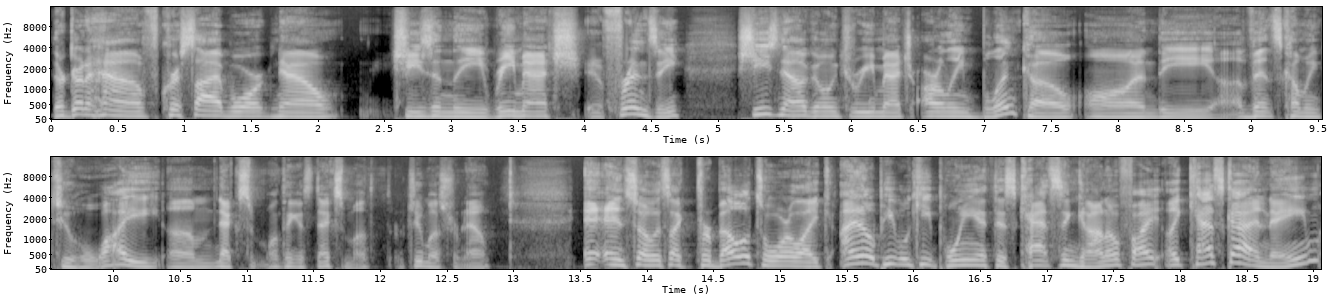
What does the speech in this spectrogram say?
they're going to have Cris Cyborg now. She's in the rematch frenzy. She's now going to rematch Arlene Blencowe on the uh, events coming to Hawaii um, next. I think it's next month or two months from now. And, and, so it's like for Bellator, like I know people keep pointing at this Cat Zingano fight. Like Cat's got a name.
